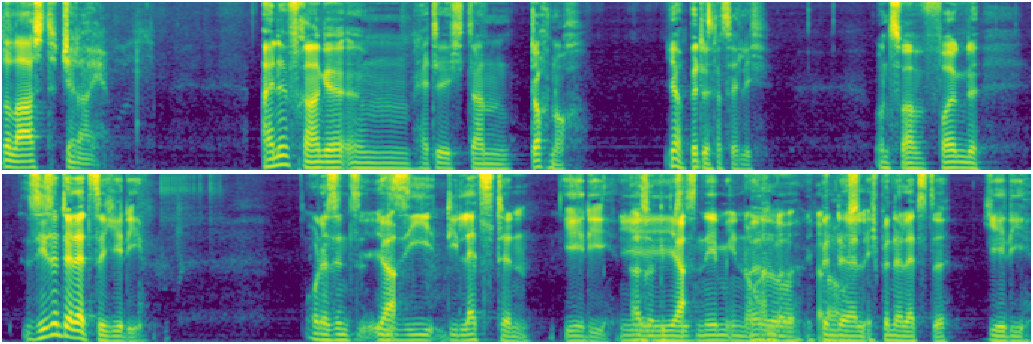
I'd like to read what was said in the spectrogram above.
The Last Jedi. Eine Frage ähm, hätte ich dann doch noch. Ja, bitte, tatsächlich. Und zwar folgende. Sie sind der letzte Jedi. Oder sind Ja. Sie die letzten Jedi? Also gibt Ja. es neben Ihnen noch Also, andere? Ich bin, der, ich bin der letzte Jedi.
